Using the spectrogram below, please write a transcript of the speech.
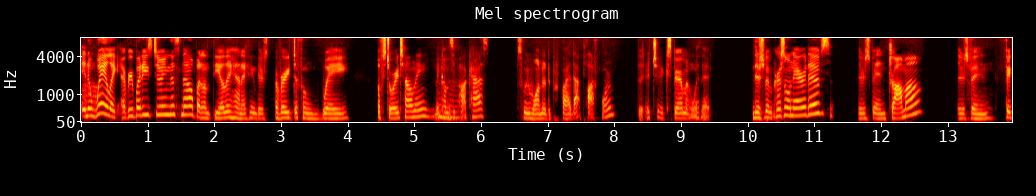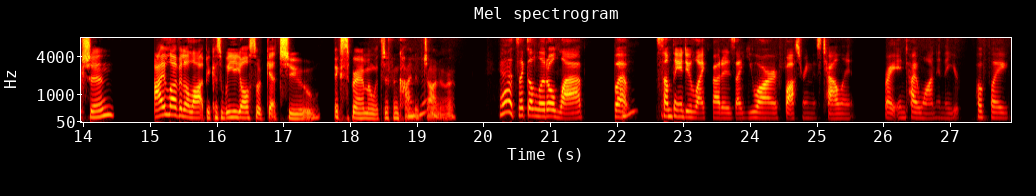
In a way, like everybody's doing this now, but on the other hand, I think there's a very different way of storytelling when it comes to mm-hmm. podcasts. So we wanted to provide that platform to experiment with it. There's been personal narratives, there's been drama, there's been fiction. I love it a lot because we also get to experiment with different kind Mhm. of genre. Yeah, it's like a little lab. But Mhm. something I do like about it is that you are fostering this talent right in Taiwan and then you're hopefully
